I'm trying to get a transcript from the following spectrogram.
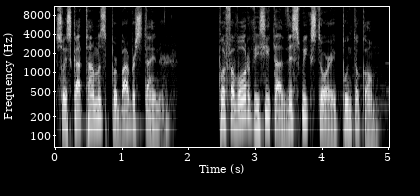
Soy Scott Thomas por Barbara Steiner. Por favor, visita thisweekstory.com.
